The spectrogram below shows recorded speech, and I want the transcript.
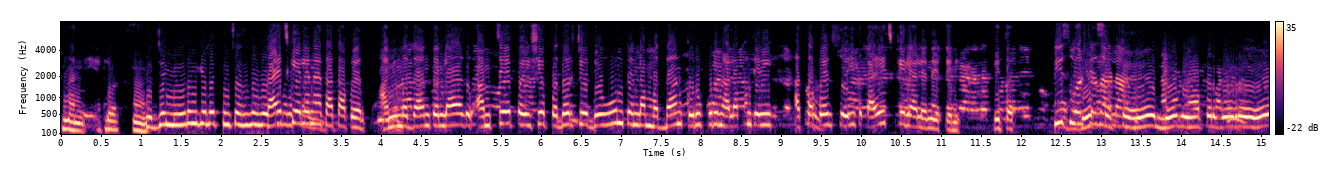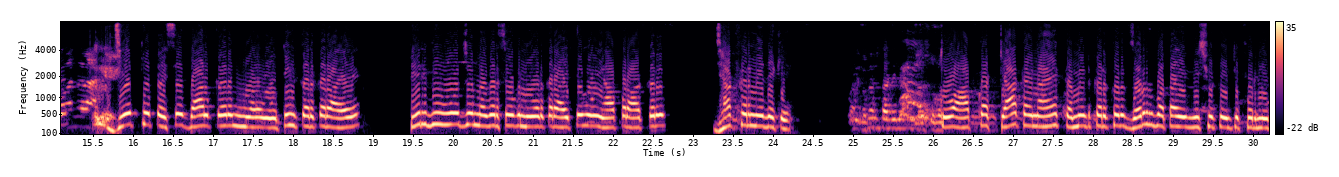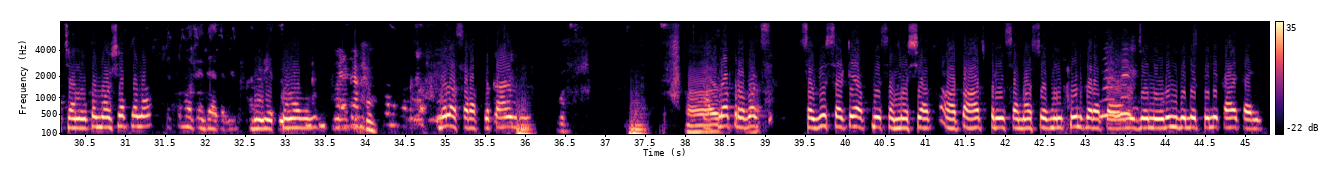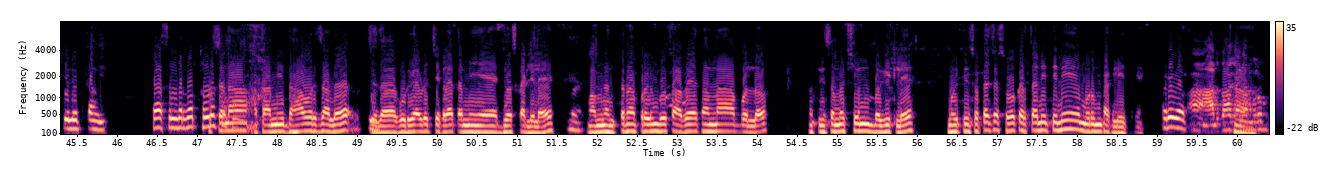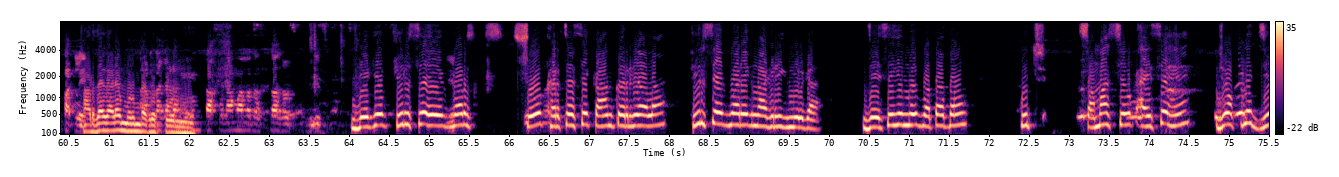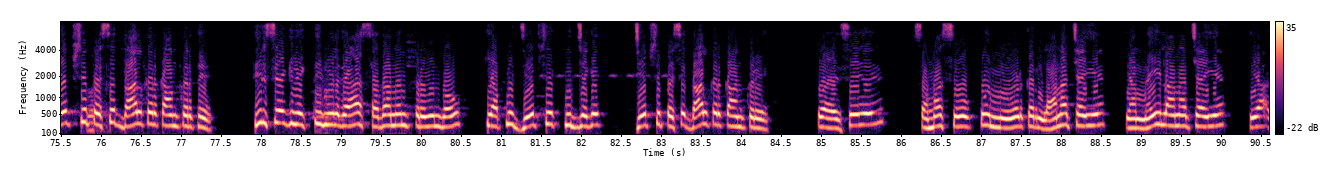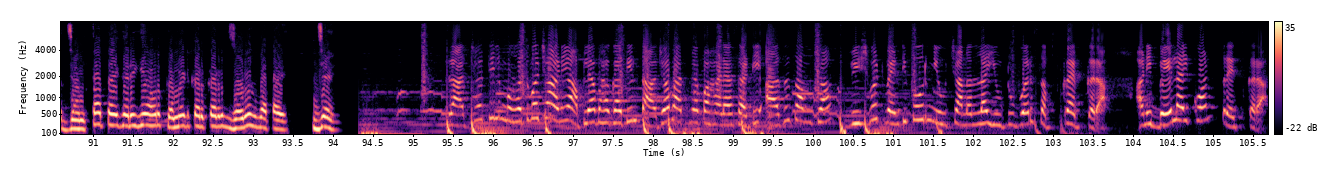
मान्य आहे. जे निवडून गेले त्यांच्या सुद्धा काहीच केलं नाहीत आतापर्यंत. आम्ही मतदान त्यांना आमचे पैसे पदरचे देऊन त्यांना मतदान करू करून आला पण त्यांनी आतापर्यंत सोयी काहीच केलेले नाही त्यांनी. इथं. तीस वर्ष देख झाला सकते हैं लोग यहाँ पर बोल रहे हैं जेब के पैसे डाल कर वोटिंग कर कर आए फिर भी वो जो नगर सेवक निवड़ कर आए थे वो यहाँ पर आकर झांक कर नहीं देखे। तो आपका क्या कहना है कमेंट कर कर जरूर बताइए विश्व ट्वेंटी फोर न्यूज चैनल को मौशी आपलं नाव. हा. बोला सर आपलं काय? आपल्या प्रभाग सव्वीससाठी आपली समस्या आता आजपर्यंत समाजसेवक म्हणून कोण करत आहे आणि जे निवडून गेले त्यांनी काय काम केलेत काम त्या संदर्भात थोडस ना आता आम्ही दहा वर्ष झालं गुडगावडे चिखलात आम्ही दिवस काढलेले आहे मग नंतर प्रवीण भाऊ साहेब त्यांना बोललो मग तिने समक्ष येऊन बघितले. मग तिने स्वतःच्या स्वखर्चाने तिने मुरुम टाकली इथे. अरे बाप. हा, अर्धा गाड्या मरून टाकले. अर्ध्या गाड्या मुरुम अर्धा टाकले गाड्या पूर्ण. मरून टाकून आम्हाला रस्ता म्हणजे देखिए फिर से एक बार सौ खर्चा से काम करने वाला फिर से एक बार एक नागरिक मिल गया। जैसे कि मैं बताता हूँ कुछ समाज सेवक ऐसे हैं जो अपने जेब से पैसे डाल कर काम करते हैं। फिर से एक व्यक्ति मिल गया सदानंद प्रवीण भाऊ कि अपने जेब से कुछ जगह जेब से पैसे डाल कर काम करे। तो ऐसे समाज सेवक को निवड़ कर लाना चाहिए या नहीं लाना चाहिए या जनता तय करेगी और कमेंट कर कर जरूर बताए। जय राज्यातील महत्त्वाच्या आणि आपल्या भागातील ताज्या बातम्या पाहण्यासाठी आजच आमच्या विश्व 24 न्यूज चॅनलला यूट्यूबवर सबस्क्राईब करा आणि बेल आयकॉन प्रेस करा.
